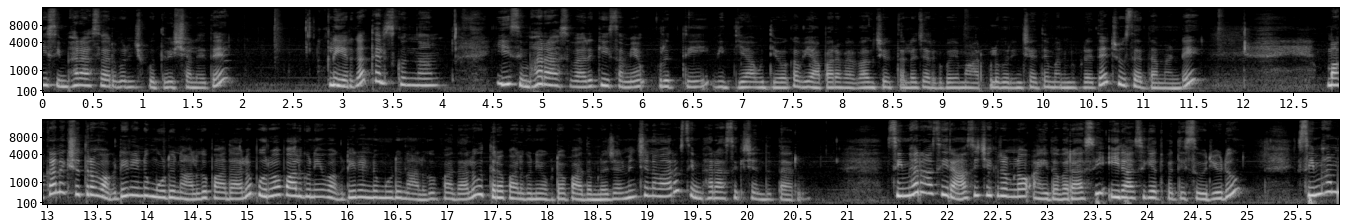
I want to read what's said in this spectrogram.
ఈ సింహరాశి వారి గురించి పూర్తి విషయాలు అయితే క్లియర్గా తెలుసుకుందాం. ఈ సింహరాశి వారికి ఈ సమయం వృత్తి విద్య ఉద్యోగ వ్యాపార వైవాహిక జీవితాల్లో జరగబోయే మార్పుల గురించి అయితే మనం ఇప్పుడైతే చూసేద్దామండి. మక నక్షత్రం ఒకటి రెండు మూడు నాలుగు పాదాలు పూర్వ పాల్గొని ఒకటి రెండు మూడు నాలుగు పాదాలు ఉత్తర పాల్గొని ఒకటో పాదంలో జన్మించిన వారు సింహరాశికి చెందుతారు. సింహరాశి రాశి చక్రంలో ఐదవ రాశి ఈ రాశికి అధిపతి సూర్యుడు. సింహం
